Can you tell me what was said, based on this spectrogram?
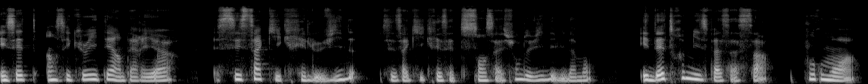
Et cette insécurité intérieure, c'est ça qui crée le vide, c'est ça qui crée cette sensation de vide évidemment. Et d'être mise face à ça, pour moi,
